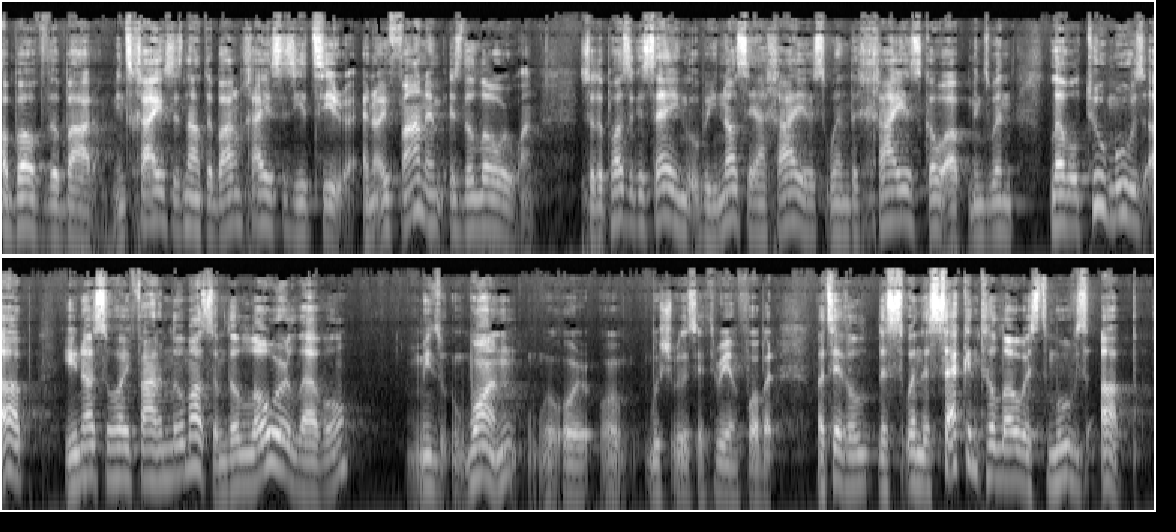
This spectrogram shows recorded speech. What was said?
above the bottom. Means Chayis is not the bottom, Chayis is Yitzira. And Oifanim is the lower one. So the pasuk is saying ubinase achayis when the chayis go up means when level two moves up yinasu hoifanim lumasam. The lower level means one or or we should really say three and four, but let's say the, when the second to lowest moves up.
